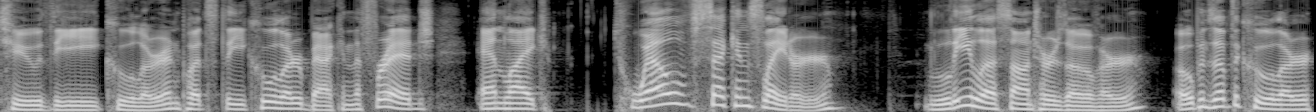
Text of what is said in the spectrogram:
to the cooler, and puts the cooler back in the fridge. And like twelve seconds later, Leela saunters over, opens up the cooler,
